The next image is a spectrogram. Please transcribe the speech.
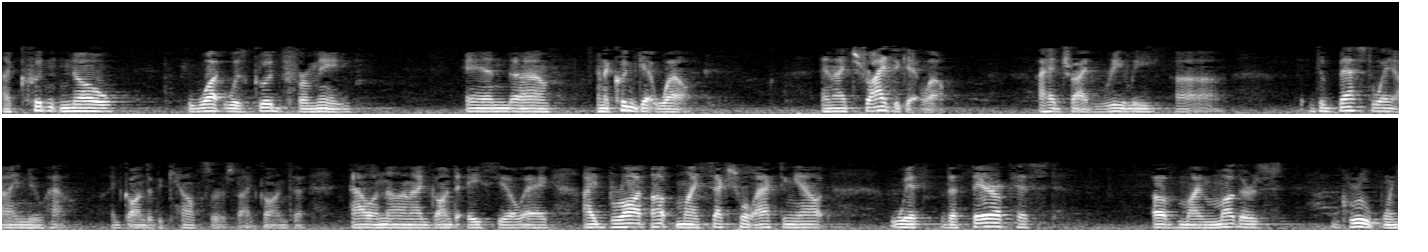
I couldn't know what was good for me, and uh, and I couldn't get well. And I tried to get well. I had tried really. Uh, the best way I knew how. I'd gone to the counselors, I'd gone to Al Anon, I'd gone to ACOA. I'd brought up my sexual acting out with the therapist of my mother's group when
